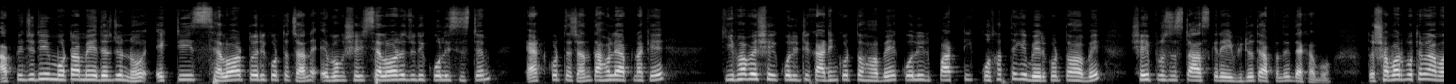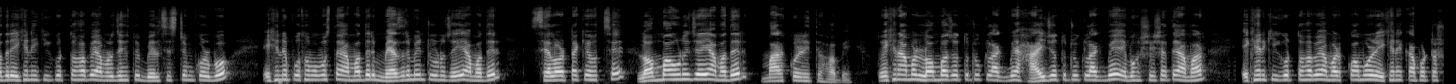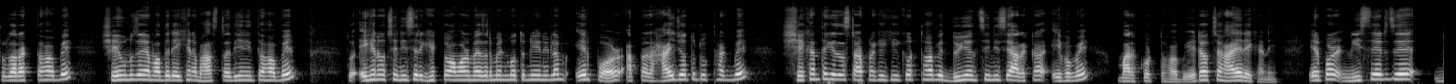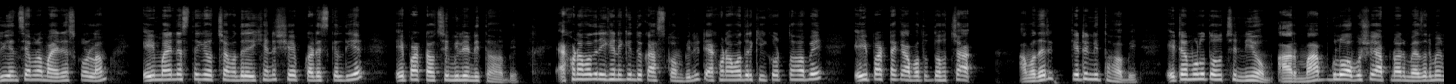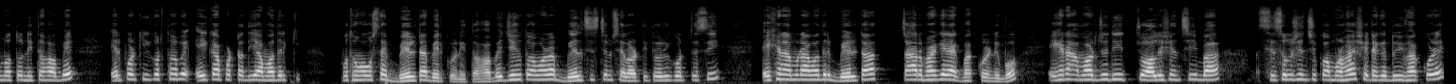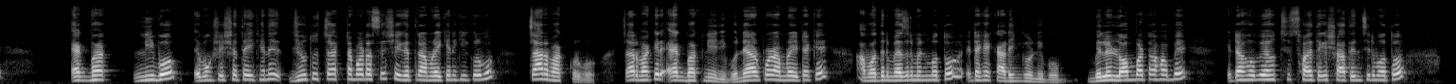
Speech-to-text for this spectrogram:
আপনি যদি মোটা মেয়েদের জন্য একটি সালোয়ার তৈরি করতে চান এবং সেই সালোয়ারে যদি কলি সিস্টেম অ্যাড করতে চান, তাহলে আপনাকে কীভাবে সেই কলিটি কাটিং করতে হবে, কলির পার্টটি কোথা থেকে বের করতে হবে, সেই প্রসেসটা আজকের এই ভিডিওতে আপনাদের দেখাবো। তো সবার প্রথমে আমাদের এখানে কি করতে হবে, আমরা যেহেতু বেল সিস্টেম করব, এখানে প্রথম অবস্থায় আমাদের মেজারমেন্ট অনুযায়ী আমাদের সেলোয়ারটাকে হচ্ছে লম্বা অনুযায়ী আমাদের মার্ক করে নিতে হবে। তো এখানে আমার লম্বা যতটুকু লাগবে হাই যতটুকু লাগবে এবং সেই সাথে আমার এখানে কি করতে হবে? আমার কোমরে এখানে কাপড়টা সোজা রাখতে হবে। সেই অনুযায়ী আমাদের এখানে ভাঁজটা দিয়ে নিতে হবে। তো এখানে হচ্ছে নিচের ঘেরটাও আমার মেজারমেন্ট মতো নিয়ে নিলাম। এরপর আপনার হাই যতটুকু থাকবে, সেখান থেকে জাস্ট আপনাকে কি করতে হবে? দুই ইঞ্চি নিচে আরেকটা এইভাবে মার্ক করতে হবে। এটা হচ্ছে হাইয়ের এখানে। এরপর নিচের যে দুই ইঞ্চি আমরা মাইনাস করলাম, এই মাইনাস থেকে হচ্ছে আমাদের এখানে শেপ কাট স্কেল দিয়ে এই পার্টটা হচ্ছে মিলিয়ে নিতে হবে। এখন আমাদের এখানে কিন্তু কাজ কমপ্লিট এখন আমাদের কি করতে হবে? এই পার্টটাকে আপাতত হচ্ছে আমাদের কেটে নিতে হবে। এটা মূলত হচ্ছে নিয়ম। আর মাপগুলো অবশ্যই আপনার মেজারমেন্ট মতো নিতে হবে। এরপর কি করতে হবে? এই কাপড়টা দিয়ে আমাদের প্রথম অবস্থায় বেলটা বের করে নিতে হবে। যেহেতু আমরা বেল সিস্টেম সেলারটি তৈরি করতেছি, এখানে আমরা আমাদের বেলটা চার ভাগের এক ভাগ করে নিব। এখানে আমার যদি চুয়াল্লিশ ইঞ্চি বা ছেচল্লিশ ইঞ্চি কমর হয়, সেটাকে দুই ভাগ করে এক ভাগ নিব এবং সেই সাথে এখানে যেহেতু চারটা পার্ট আছে, সেক্ষেত্রে আমরা এখানে কি করব? চার ভাগ করব। চার ভাগের এক ভাগ নিয়ে নিব। নেওয়ার পর আমরা এটাকে আমাদের মেজারমেন্ট মতো এটাকে কাটিং করে নিব। বেলের লম্বাটা হবে, এটা হবে হচ্ছে ছয় থেকে সাত ইঞ্চির মতো,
